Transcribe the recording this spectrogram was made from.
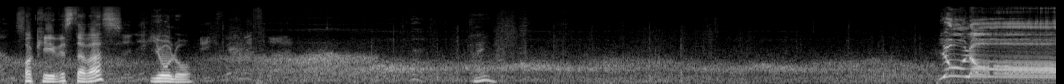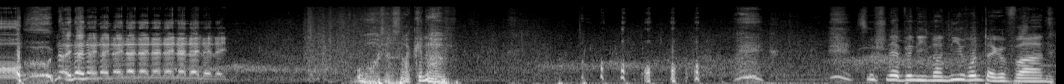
Ernst? Okay, wisst ihr was? YOLO. Nein. YOLO! Nein, nein, nein, nein, nein, nein, nein, nein, nein, nein, nein, nein. Oh, das war knapp. So schnell bin ich noch nie runtergefahren.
